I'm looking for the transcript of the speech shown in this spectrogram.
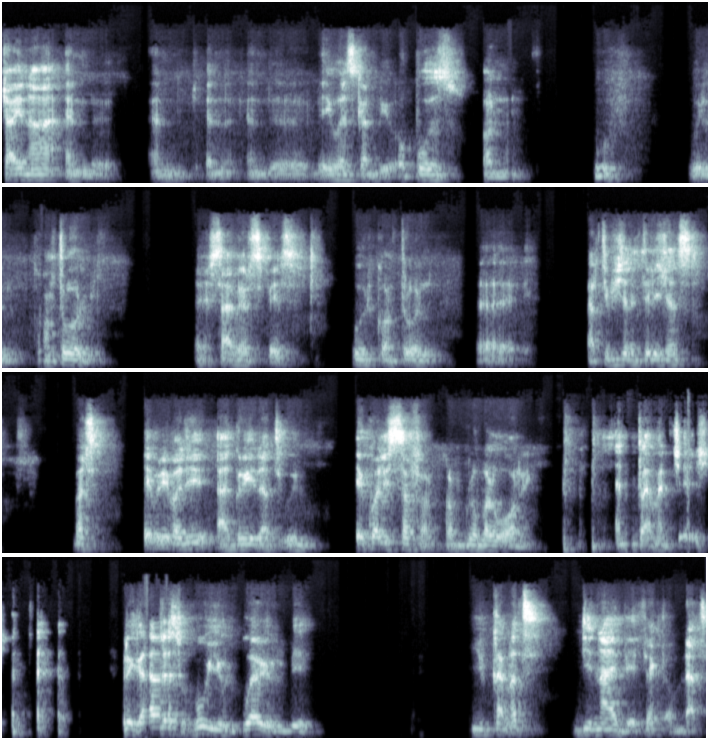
China and and and and uh, the US can be opposed on who will control uh, cyberspace, who will control uh, artificial intelligence, but everybody agree that we equally suffer from global warming and climate change, regardless of who you where you will be. You cannot deny the effect of that.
